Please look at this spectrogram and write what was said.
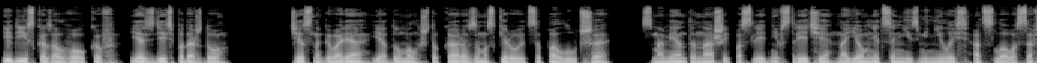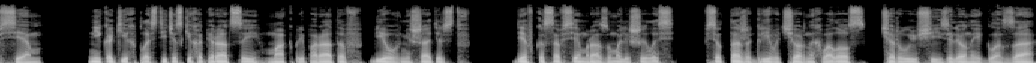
«Иди», — сказал Волков, — «я здесь подожду». Честно говоря, я думал, что Кара замаскируется получше. С момента нашей последней встречи наемница не изменилась от слова совсем. Никаких пластических операций, маг-препаратов, биовмешательств. Девка совсем разума лишилась. Все та же грива черных волос, чарующие зеленые глаза,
